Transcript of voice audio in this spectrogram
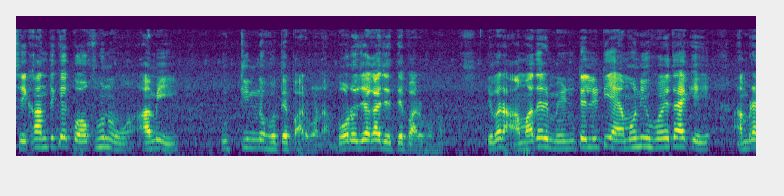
সেখান থেকে কখনো আমি উত্তীর্ণ হতে পারব না, বড় জায়গা যেতে পারব না। এবার আমাদের মেন্টালিটি এমনই হয়ে থাকে, আমরা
